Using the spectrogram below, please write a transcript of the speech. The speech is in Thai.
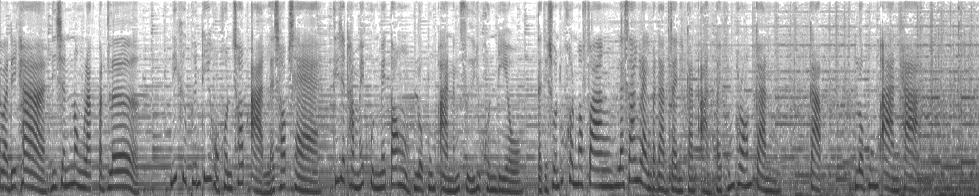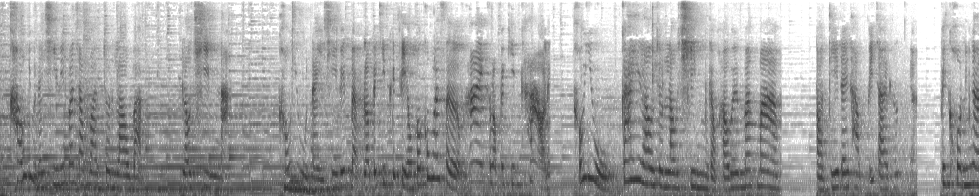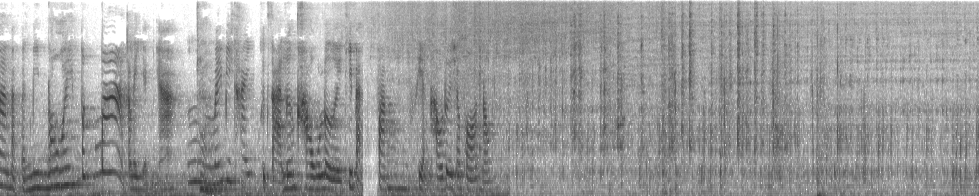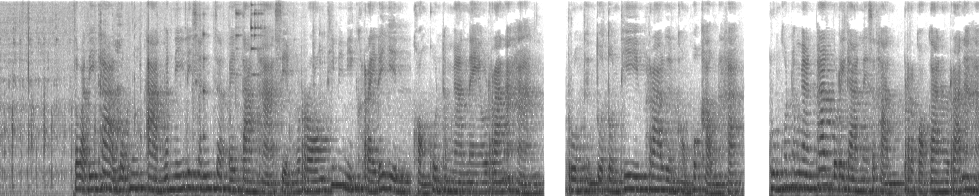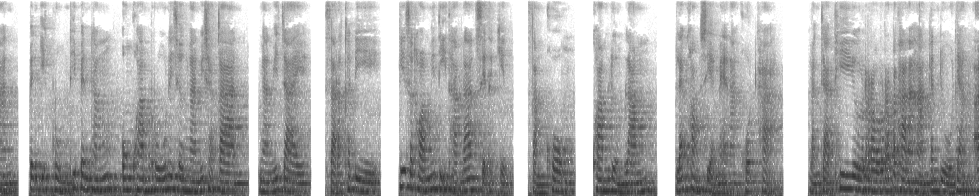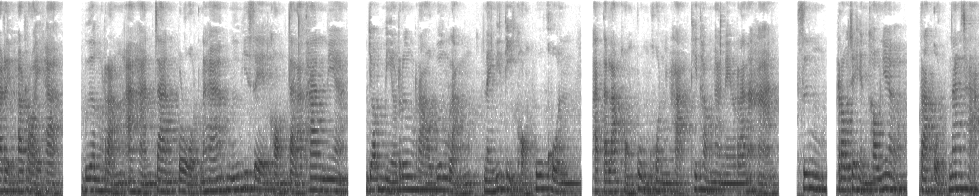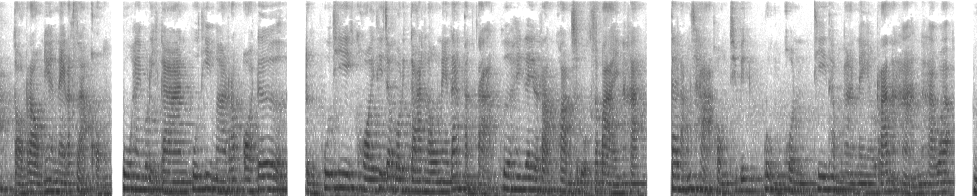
สวัสดีค่ะ ดิฉันนงรักปัตเลอร์ นี่คือพื้นที่ของคนชอบอ่านและชอบแชร์ ที่จะทำให้คุณไม่ต้องหลบมุมอ่านหนังสืออยู่คนเดียว แต่จะชวนทุกคนมาฟัง และสร้างแรงบันดาลใจในการอ่านไปพร้อมๆกัน กับหลบมุมอ่านค่ะ เขาอยู่ในชีวิตประจำวันจนเราแบบ เราชินน่ะ เขาอยู่ในชีวิตแบบเราไปกินก๋วยเตี๋ยวเขาก็มาเสิร์ฟให้เราไปกินข้าวอะไรเขาอยู่ใกล้เราจนเราชินกับเขาไปมากๆ ตอนที่ได้ทำวิจัยเรื่องเนี้ย ไปค้นงานแบบมันมีน้อยมากๆอะไรอย่างเงี้ยอืมค่ะไม่มีใครศึกษาเรื่องเขาเลยที่แบบฟังเสียงเขาโดยเฉพาะเนาะสวัสดีค่ะหลบมุมอ่านวันนี้ดิฉันจะไปตามหาเสียงร้องที่ไม่มีใครได้ยินของคนทำงานในร้านอาหาร รวมถึงตัวตนที่พร่าเรือนของพวกเขานะคะ กลุ่มคนทำงานภาคบริการในสถานประกอบการร้านอาหาร เป็นอีกกลุ่มที่เป็นทั้งองค์ความรู้ในเชิงงานวิชาการ งานวิจัย สารคดี ที่สะท้อนมิติทางด้านเศรษฐกิจ สังคม ความเหลื่อมล้ำ และความเสี่ยงในอนาคตค่ะ หลังจากที่เรารับประทานอาหารกันอยู่อย่างอร่อยอร่อยค่ะ เบื้องหลังอาหารจานโปรดนะคะ มื้อพิเศษของแต่ละท่านเนี่ยย่อมมีเรื่องราวเบื้องหลังในมิติของผู้คน อัตลักษณ์ของกลุ่มคนค่ะ ที่ทำงานในร้านอาหาร ซึ่งเราจะเห็นเขาเนี่ยปรากฏหน้าฉากต่อเราเนี่ยในลักษณะของผู้ให้บริการผู้ที่มารับออเดอร์ หรือผู้ที่คอยที่จะบริการเราในด้านต่างๆ เพื่อให้ได้รับความสะดวกสบายนะคะ แต่หลังฉากของชีวิตกลุ่มคนที่ทำงานในร้านอาหารนะคะว่า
